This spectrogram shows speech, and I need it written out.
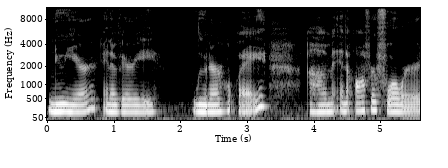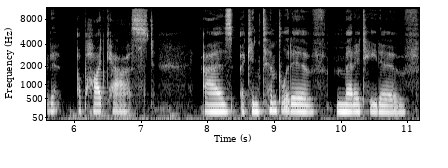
new year in a very lunar way um, and offer forward a podcast as a contemplative, meditative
